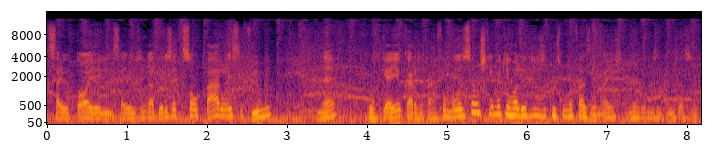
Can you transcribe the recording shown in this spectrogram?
saiu o Thor e ele saiu os Vingadores é que soltaram esse filme, né? Porque aí o cara já tava famoso. Isso é um esquema que Hollywood costuma fazer, mas não vamos entrar nesse assunto,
